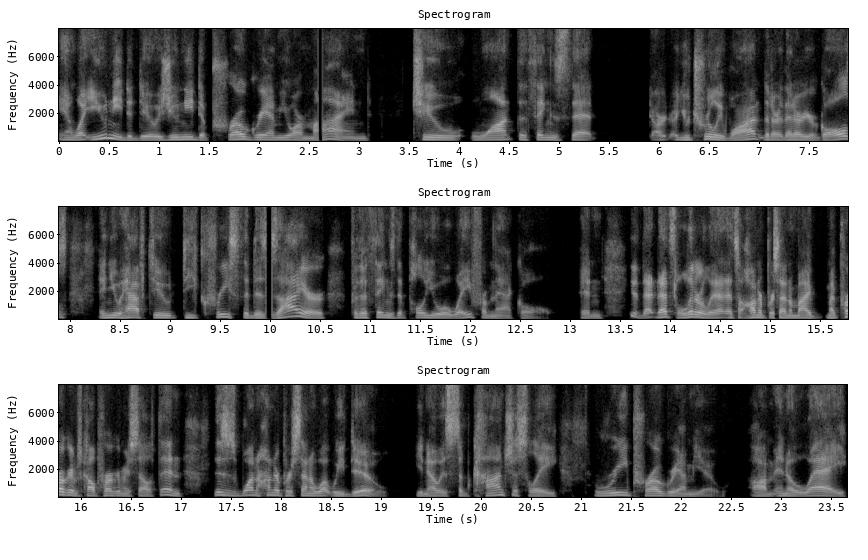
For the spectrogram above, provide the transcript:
And what you need to do is you need to program your mind to want the things that are you truly want that are that are your goals and you have to decrease the desire for the things that pull you away from that goal and that that's literally that's 100% of my my program is called program yourself thin this is 100% of what we do you know is subconsciously reprogram you um, in a way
